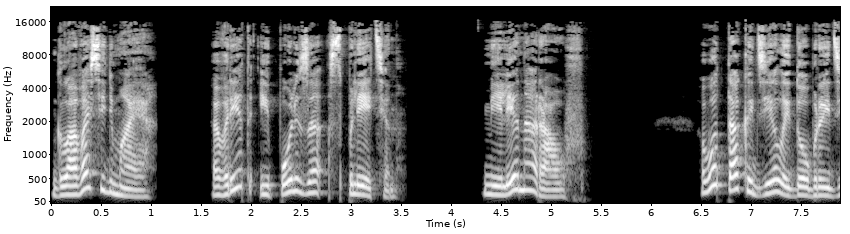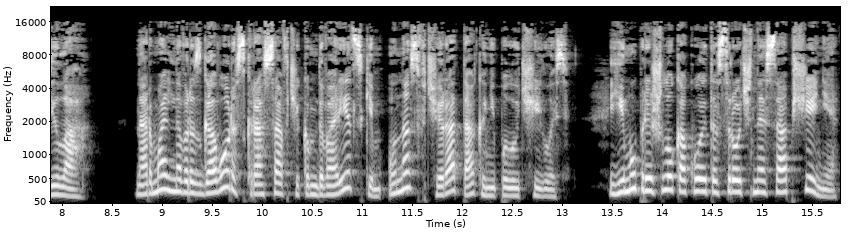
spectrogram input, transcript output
Глава седьмая. Вред и польза сплетен. Милена Рауф. Вот так и делай добрые дела. Нормального разговора с красавчиком Дворецким у нас вчера так и не получилось. Ему пришло какое-то срочное сообщение,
